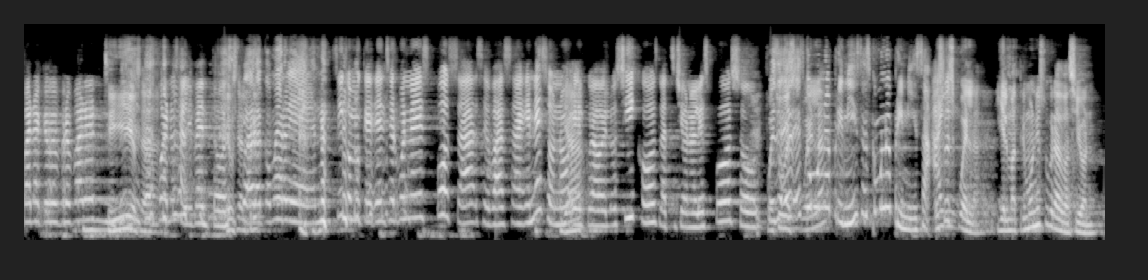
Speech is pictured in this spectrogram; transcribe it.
Para que me preparen Sí, o sea, buenos alimentos. o sea, el Para comer bien. Sí, como que el ser buena esposa se basa en eso, ¿no? Ya. El cuidado de los hijos, la atención al esposo. Pues su es, es como una premisa, es como una premisa. es su escuela, y el matrimonio es su graduación.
